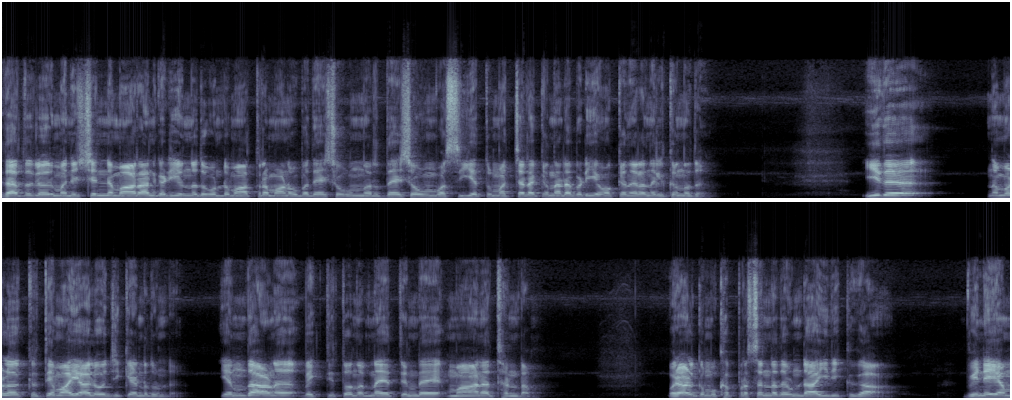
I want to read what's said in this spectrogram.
യഥാർത്ഥത്തിൽ ഒരു മനുഷ്യന് മാറാൻ കഴിയുന്നത് കൊണ്ട് മാത്രമാണ് ഉപദേശവും നിർദ്ദേശവും വസീയത്തും അച്ചടക്ക നടപടിയും ഒക്കെ നിലനിൽക്കുന്നത്. ഇത് നമ്മൾ കൃത്യമായി ആലോചിക്കേണ്ടതുണ്ട്. എന്താണ് വ്യക്തിത്വ നിർണയത്തിന്റെ മാനദണ്ഡം? ഒരാൾക്ക് മുഖപ്രസന്നത ഉണ്ടായിരിക്കുക വിനയം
